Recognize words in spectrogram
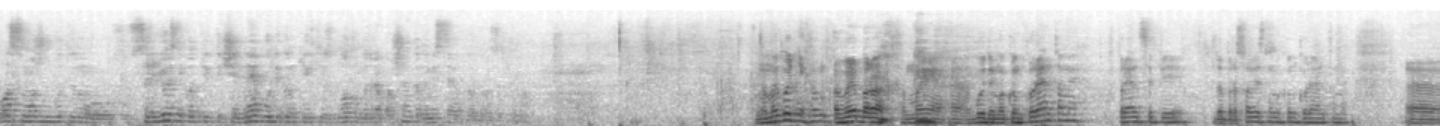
у вас можуть бути ну, серйозні конфлікти, чи не буде конфліктів з блоком Петра Порошенка на місцевих виборах? На майбутніх виборах ми е, будемо конкурентами, в принципі, добросовісними конкурентами. Е,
